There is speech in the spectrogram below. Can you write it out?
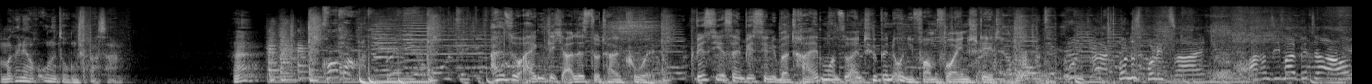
Und man kann ja auch ohne Drogen Spaß haben. Hä? Also eigentlich alles total cool. Bis sie es ein bisschen übertreiben und so ein Typ in Uniform vor ihnen steht. Guten Tag, Bundespolizei. Machen Sie mal bitte auf.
